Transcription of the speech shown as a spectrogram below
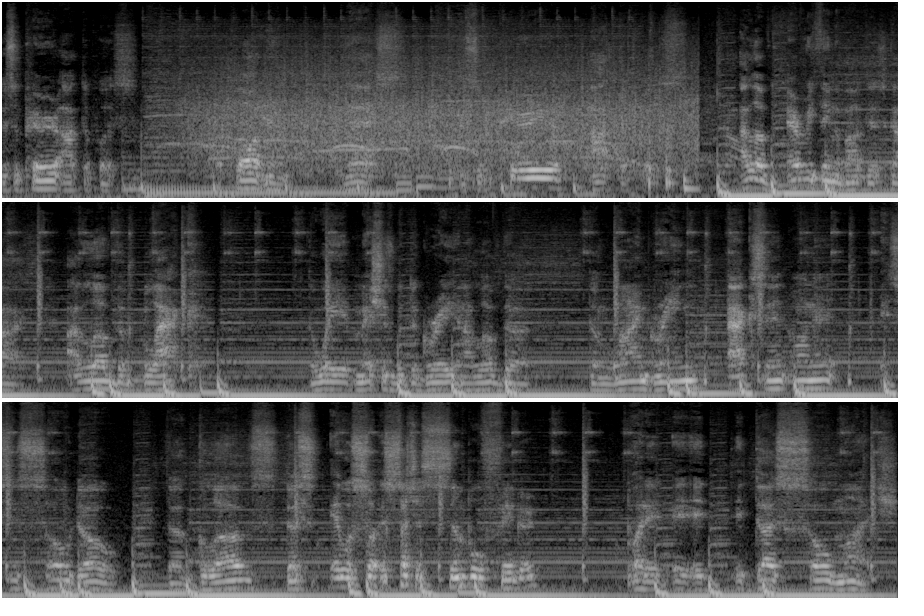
The Superior Octopus. Applaud him. Yes. The Superior Octopus. I love everything about this guy. I love the black, the way it meshes with the gray, and I love the the lime green accent on it. It's just so dope. The gloves, it was so it's such a simple figure, but it it, it, it does so much.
